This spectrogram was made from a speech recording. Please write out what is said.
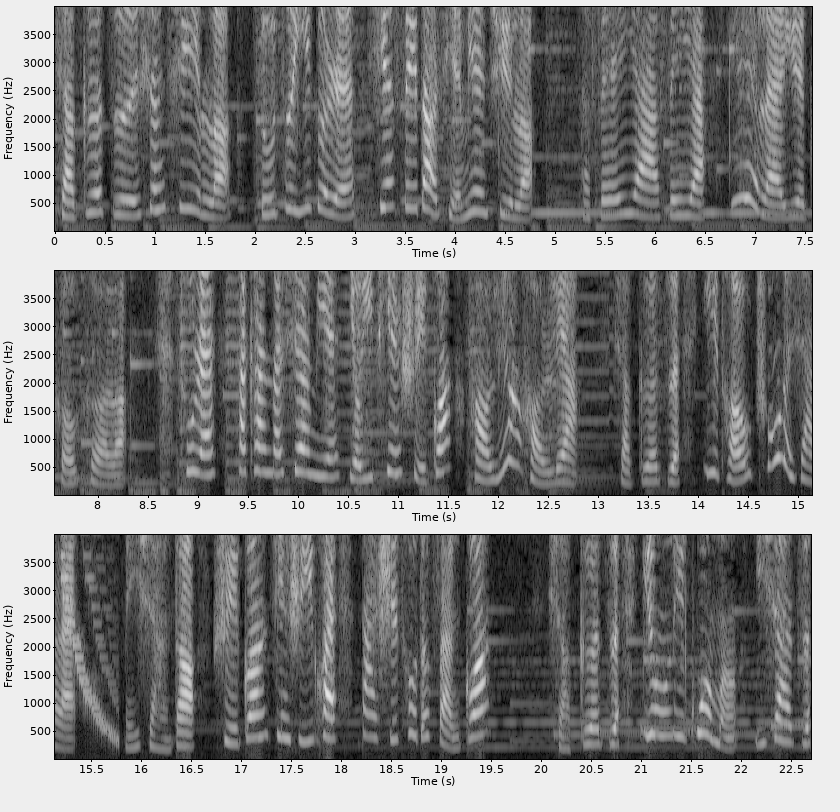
小鸽子生气了，独自一个人先飞到前面去了。它飞呀飞呀，越来越口渴了。突然，它看到下面有一片水光，好亮好亮。小鸽子一头冲了下来，没想到水光竟是一块大石头的反光。小鸽子用力过猛，一下子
